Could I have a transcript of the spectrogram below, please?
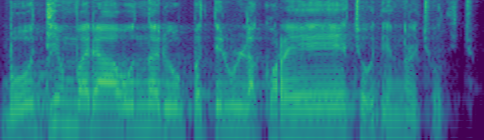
ബോധ്യം വരാവുന്ന രൂപത്തിലുള്ള കുറേ ചോദ്യങ്ങൾ ചോദിച്ചു.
